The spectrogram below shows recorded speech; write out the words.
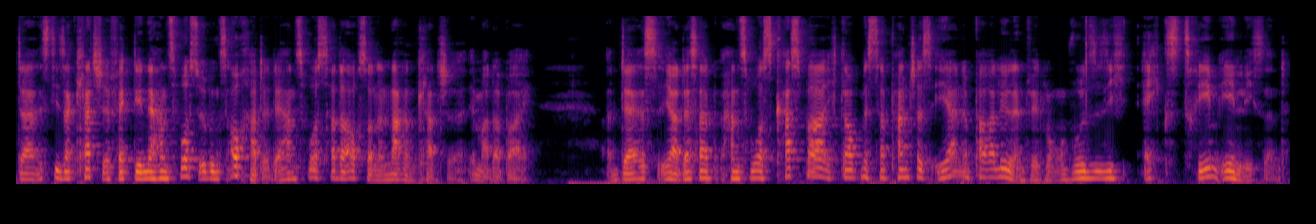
da ist dieser Klatscheffekt, den der Hans Wurst übrigens auch hatte. Der Hans Wurst hatte auch so eine Narrenklatsche immer dabei. Der ist, ja, deshalb Hans Wurst Kaspar, ich glaube, Mr. Punch ist eher eine Parallelentwicklung, obwohl sie sich extrem ähnlich sind.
